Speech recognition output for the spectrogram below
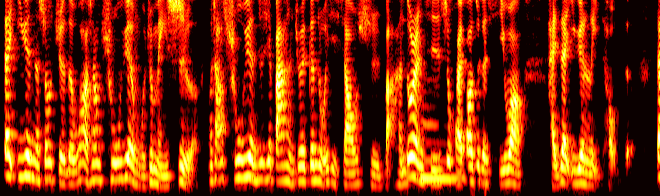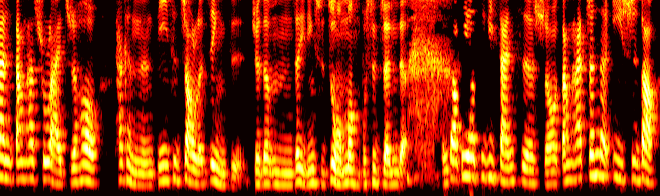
在医院的时候觉得，我好像出院我就没事了，我只要出院，这些疤痕就会跟着我一起消失吧。很多人其实是怀抱这个希望，还在医院里头的。嗯、但当他出来之后，他可能第一次照了镜子，觉得嗯，这一定是做梦，不是真的。等到第二次、第三次的时候，当他真的意识到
